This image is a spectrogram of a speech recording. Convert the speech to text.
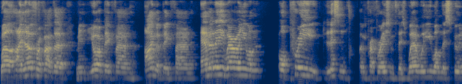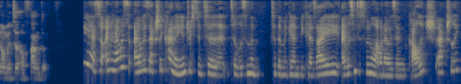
well, I know for a fact that I mean you're a big fan. I'm a big fan. Emily, where are you on or pre-listen in preparation for this? Where were you on this spoonometer of fandom? Yeah, so I mean, I was I was actually kind of interested to to listen them to them again because I I listened to Spoon a lot when I was in college actually,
